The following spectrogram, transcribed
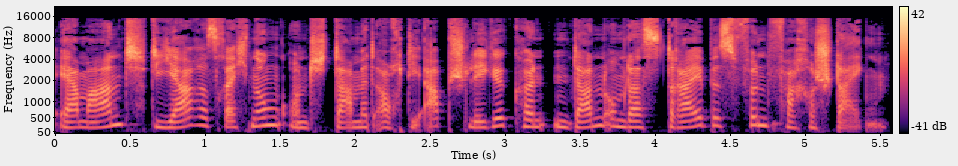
Er mahnt, die Jahresrechnung und damit auch die Abschläge könnten dann um das drei- bis fünffache steigen.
